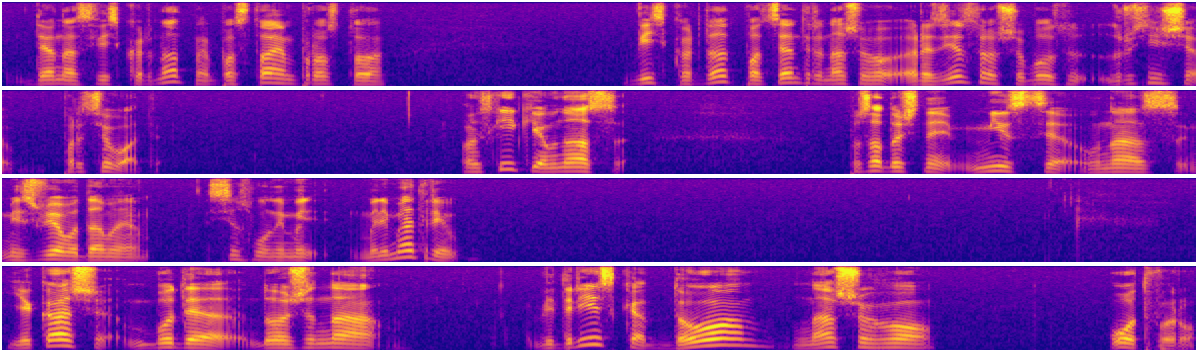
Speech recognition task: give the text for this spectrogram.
де у нас вісь координат, ми поставимо просто вісь координат по центрі нашого резистору, щоб було зручніше працювати. Оскільки у нас посадочне місце у нас між виводами 7,5 мм, яка ж буде довжина відрізка до нашого отвору?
